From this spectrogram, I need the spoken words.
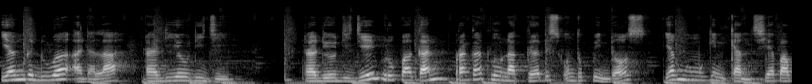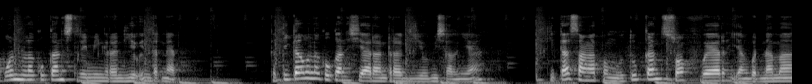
Yang kedua adalah radio DJ. Radio DJ merupakan perangkat lunak gratis untuk Windows yang memungkinkan siapa pun melakukan streaming radio internet. Ketika melakukan siaran radio misalnya, kita sangat membutuhkan software yang bernama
